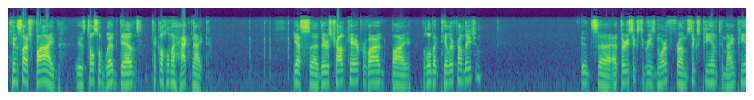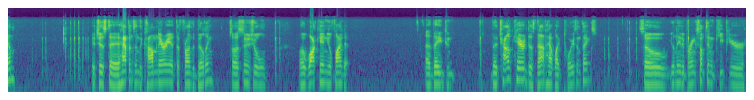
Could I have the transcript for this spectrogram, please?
10 slash 5 is Tulsa Web Devs Techlahoma Hack Night. Yes, uh, there's childcare provided by the Lobeck Taylor Foundation. It's uh, at 36 degrees north from 6 p.m. to 9 p.m. It just uh, happens in the common area at the front of the building. So as soon as you'll uh, walk in, you'll find it. Uh, they do. The child care does not have like toys and things, so you'll need to bring something to keep your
